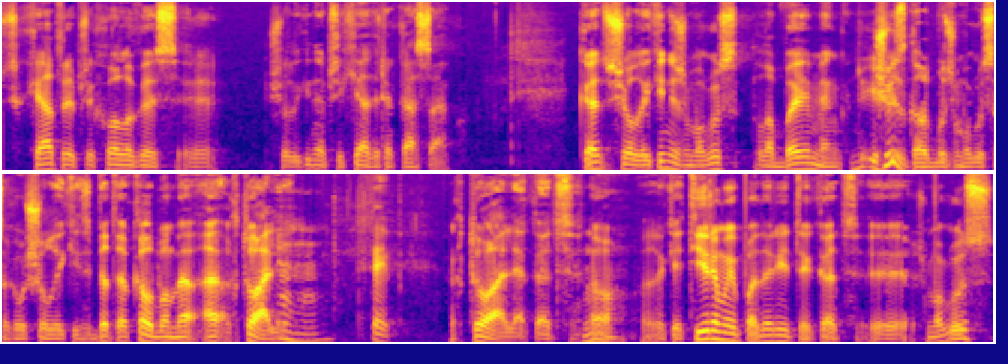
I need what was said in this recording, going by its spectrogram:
psichiatrai, psichologais, e, šio laikinė psichiatrija ką sako kad šio laikinis žmogus labai menkai, iš vis galbūt žmogus sakau šio laikinis, bet kalbame aktualiai. Mhm. Taip aktualią, kad, nu, tokie tyrimai padaryti, kad e, žmogus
